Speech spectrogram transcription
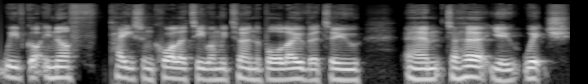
we've got enough pace and quality when we turn the ball over to um, to hurt you, which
